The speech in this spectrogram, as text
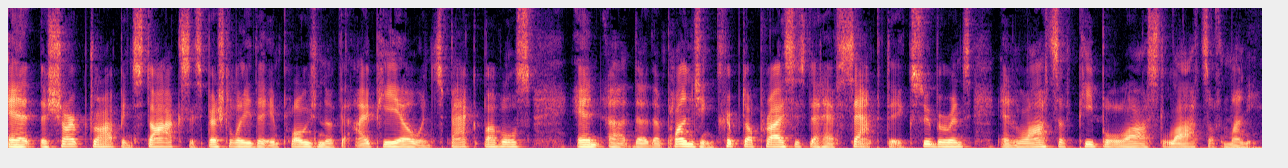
and the sharp drop in stocks, especially the implosion of the IPO and SPAC bubbles, and uh, the, the plunging crypto prices that have sapped the exuberance, and lots of people lost lots of money.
